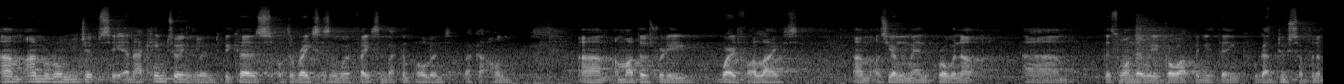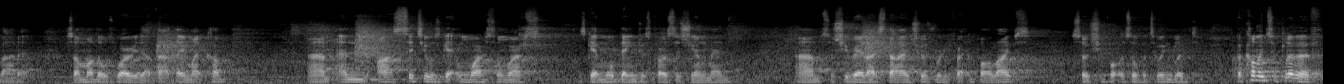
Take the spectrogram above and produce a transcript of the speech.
um, I'm a Romani Gypsy, and I came to England because of the racism we're facing back in Poland, back at home. Um, our mother was really worried for our lives um, as young men growing up. Um, there's one day where you grow up and you think, we're going to do something about it. So our mother was worried that that day might come. Um, and our city was getting worse and worse. It's getting more dangerous for us as young men. Um, so she realised that and she was really threatened for our lives. So she brought us over to England. But coming to Plymouth,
